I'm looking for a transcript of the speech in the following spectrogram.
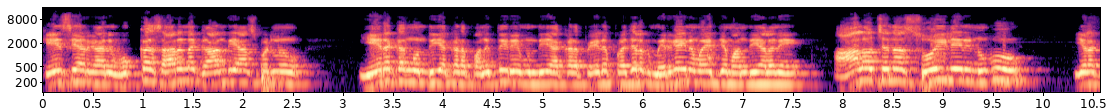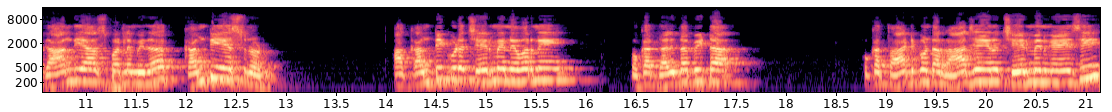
కేసీఆర్ కానీ ఒక్కసారైనా గాంధీ హాస్పిటల్ను ఏ రకంగా ఉంది అక్కడ పనితీరు ఏముంది అక్కడ పేద ప్రజలకు మెరుగైన వైద్యం అందియాలని ఆలోచన సోయి లేని నువ్వు ఇలా గాంధీ హాస్పిటల్ మీద కమిటీ వేస్తున్నాడు. ఆ కమిటీ కూడా చైర్మన్ ఎవరిని? ఒక దళిత బిడ్డ ఒక తాటికొండ రాజయ్యను చైర్మన్గా వేసి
